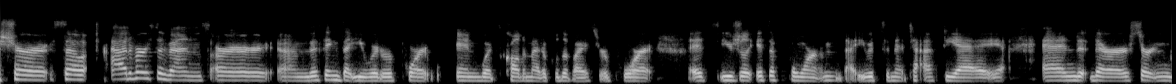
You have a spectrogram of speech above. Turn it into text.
Sure. So, adverse events are um, the things that you would report in what's called a medical device report. It's usually it's a form that you would submit to FDA, and there are certain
